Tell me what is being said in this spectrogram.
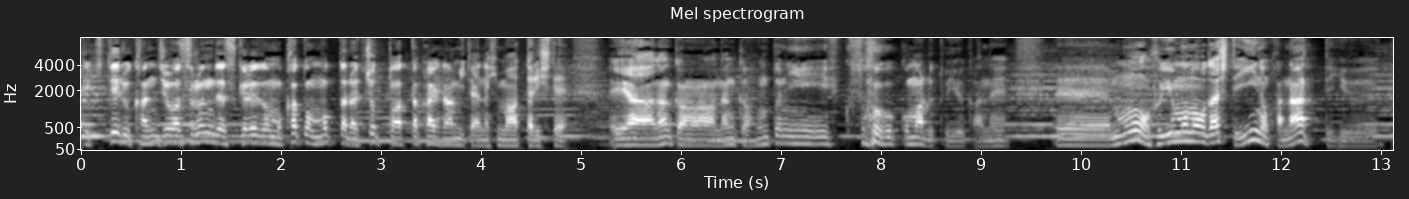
てきてる感じはするんですけれどもかと思ったらちょっとあったかいなみたいな日もあったりして。いやーなんかなんか本当に服装困るというかね。えー、もう冬物を出していいのかなっていう。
